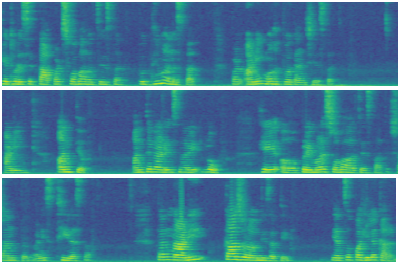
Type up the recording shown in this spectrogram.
हे थोडेसे तापट स्वभावाचे असतात बुद्धिमान असतात पण आणि महत्त्वाकांक्षी असतात. आणि अंत्य अंत्यनाडी असणारे लोक हे प्रेमळ स्वभावाचे असतात शांत आणि स्थिर असतात. तर नाडी का जुळवली जाते? याचं पहिलं कारण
